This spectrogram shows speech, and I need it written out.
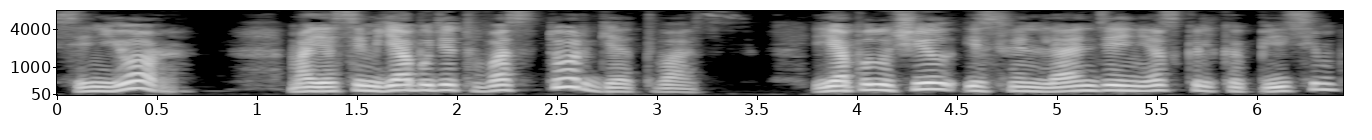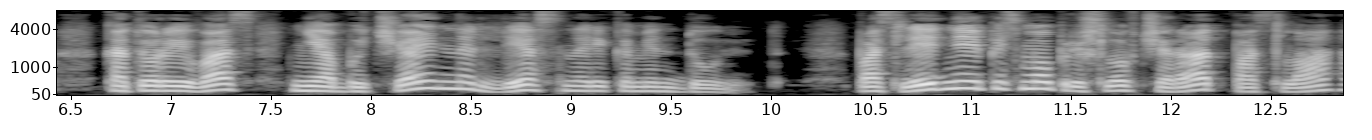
«Сеньора, моя семья будет в восторге от вас. Я получил из Финляндии несколько писем, которые вас необычайно лестно рекомендуют. Последнее письмо пришло вчера от посла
